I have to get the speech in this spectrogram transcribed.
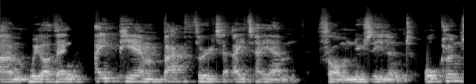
Um, we are then 8 p.m. back through to 8 a.m. from New Zealand, Auckland.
